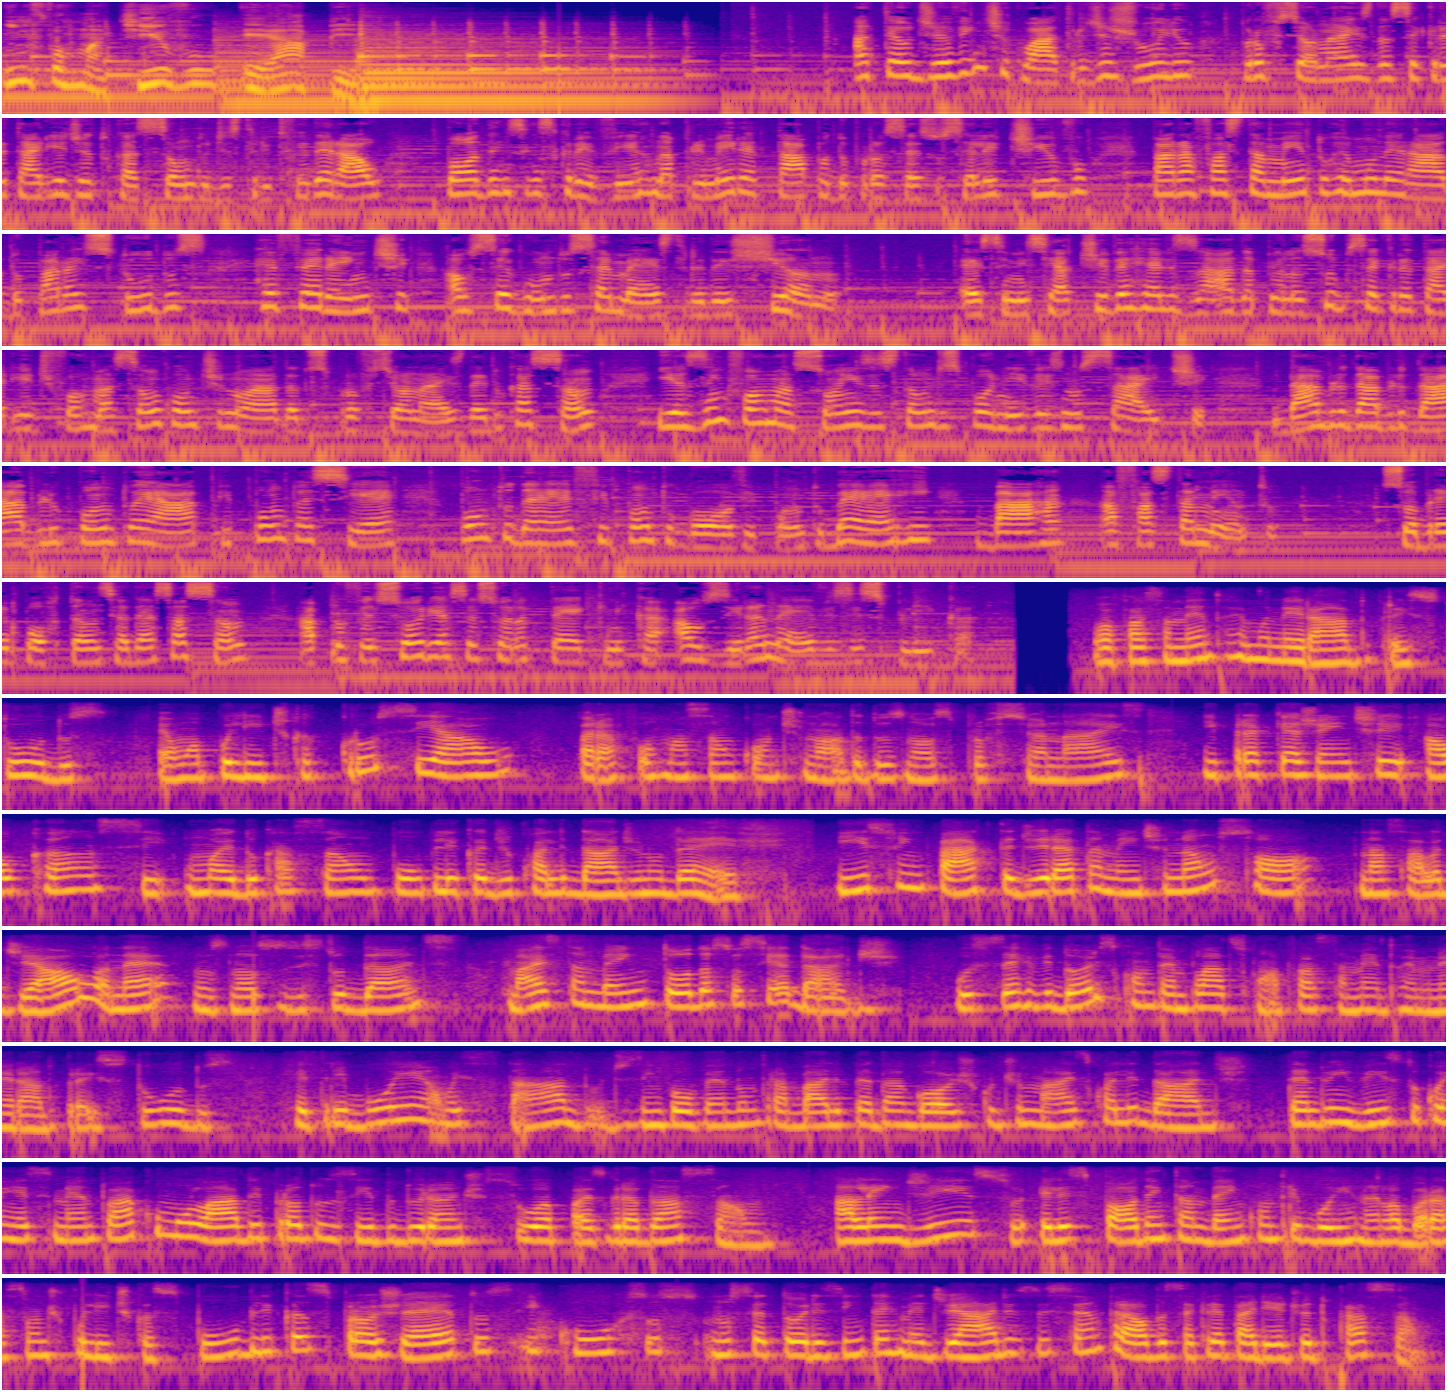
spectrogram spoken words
Informativo EAP. Até o dia 24 de julho, profissionais da Secretaria de Educação do Distrito Federal podem se inscrever na primeira etapa do processo seletivo para afastamento remunerado para estudos referente ao segundo semestre deste ano. Essa iniciativa é realizada pela Subsecretaria de Formação Continuada dos Profissionais da Educação e as informações estão disponíveis no site www.eap.se.df.gov.br barra afastamento. Sobre a importância dessa ação, a professora e assessora técnica Alzira Neves explica. O afastamento remunerado para estudos é uma política crucial para a formação continuada dos nossos profissionais e para que a gente alcance uma educação pública de qualidade no DF. E isso impacta diretamente não só na sala de aula, né, nos nossos estudantes, mas também em toda a sociedade. Os servidores contemplados com afastamento remunerado para estudos retribuem ao Estado desenvolvendo um trabalho pedagógico de mais qualidade, tendo em vista o conhecimento acumulado e produzido durante sua pós-graduação. Além disso, eles podem também contribuir na elaboração de políticas públicas, projetos e cursos nos setores intermediários e central da Secretaria de Educação.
